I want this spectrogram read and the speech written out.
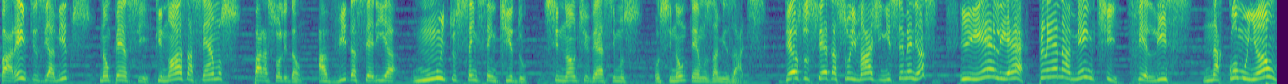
parentes e amigos? Não pense que nós nascemos para a solidão. A vida seria muito sem sentido se não tivéssemos ou se não temos amizades. Deus nos fez a sua imagem e semelhança. E ele é plenamente feliz na comunhão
